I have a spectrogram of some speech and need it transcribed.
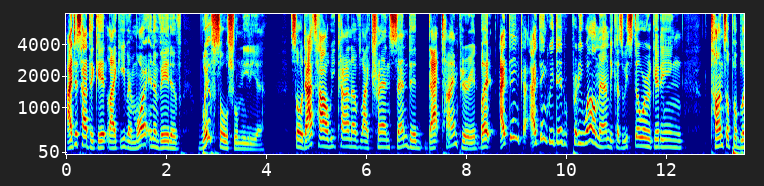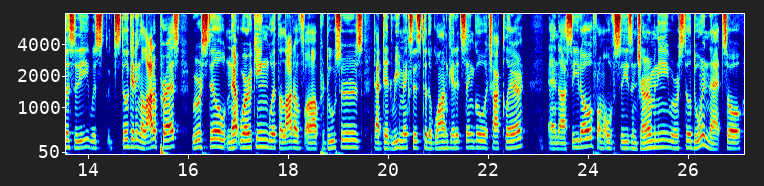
I just had to get like even more innovative with social media. So that's how we kind of like transcended that time period. But I think I think we did pretty well, man, because we still were getting tons of publicity. We're still getting a lot of press. We were still networking with a lot of uh, producers that did remixes to the Guan Get It single with Choclair and uh, Cito from overseas in Germany. We were still doing that. So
